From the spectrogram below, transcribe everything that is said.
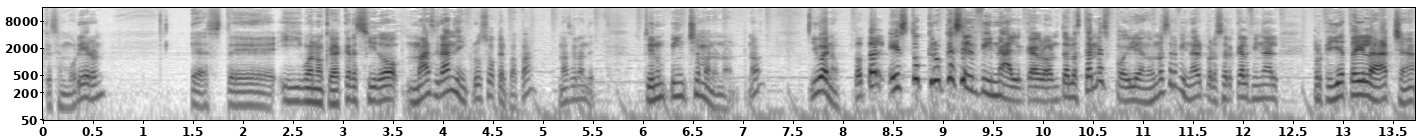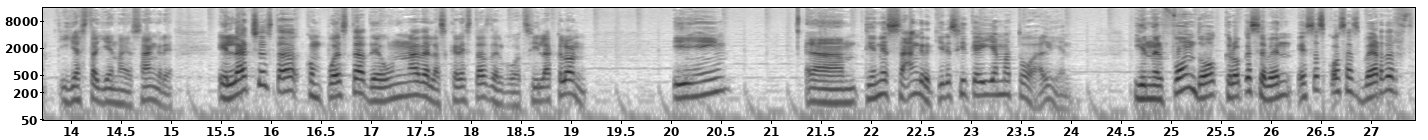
que se murieron. Este, y bueno, que ha crecido más grande incluso que el papá, más grande. Tiene un pinche manonón, ¿no? Y bueno, total, esto creo que es el final, cabrón. Te lo están spoileando. No es el final, pero cerca del final. Porque ya trae la hacha y ya está llena de sangre. El hacha está compuesta de una de las crestas del Godzilla clon. Y tiene sangre. Quiere decir que ahí ya mató a alguien. Y en el fondo creo que se ven esas cosas verdes.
